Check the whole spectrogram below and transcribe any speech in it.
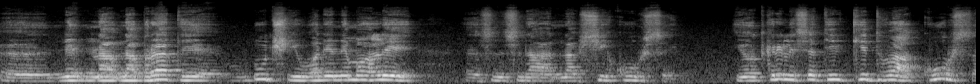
е, на, набрати учнів вони не могли е, на, на всі курси. І відкрилися тільки два курси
